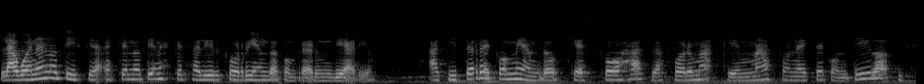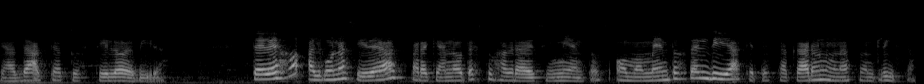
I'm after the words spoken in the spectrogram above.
La buena noticia es que no tienes que salir corriendo a comprar un diario. Aquí te recomiendo que escojas la forma que más conecte contigo y se adapte a tu estilo de vida. Te dejo algunas ideas para que anotes tus agradecimientos o momentos del día que te sacaron una sonrisa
